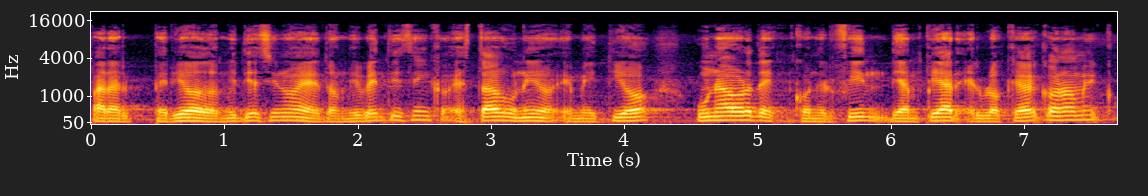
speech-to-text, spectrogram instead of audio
para el periodo 2019-2025, Estados Unidos emitió una orden con el fin de ampliar el bloqueo económico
